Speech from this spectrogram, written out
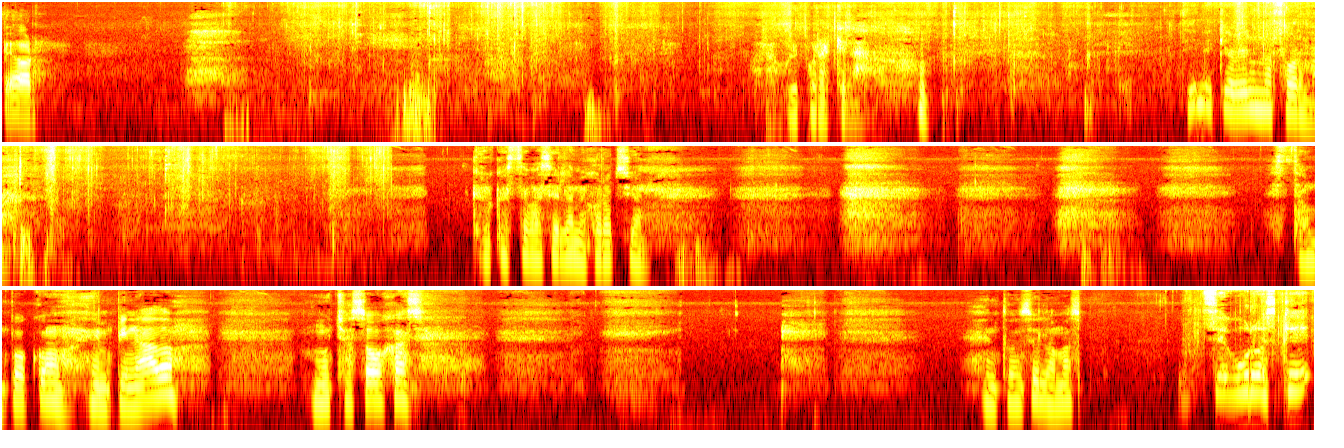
peor. Ahora voy por aquel lado. Tiene que haber una forma. Creo que esta va a ser la mejor opción. Está un poco empinado, muchas hojas. Entonces lo más seguro es que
